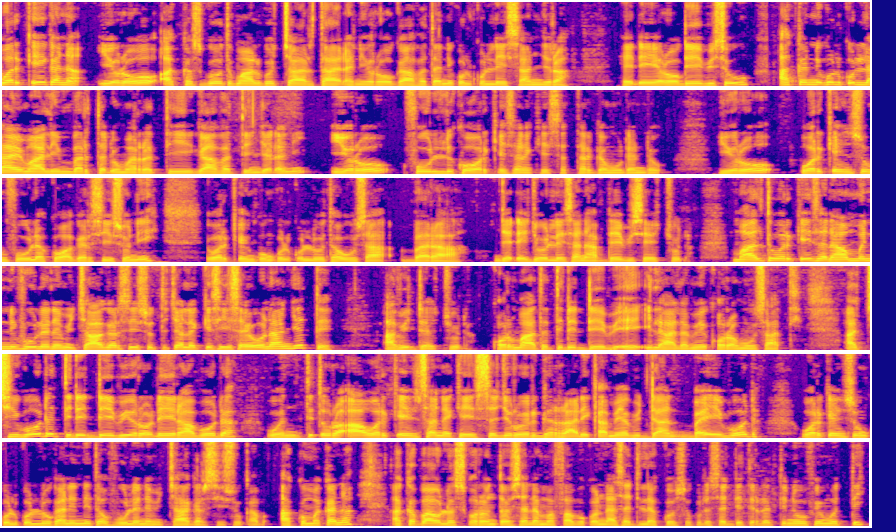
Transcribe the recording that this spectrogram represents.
warqee kana yeroo akkas gootu maal gochaa jirtaadhaan yeroo gaafatanii qulqulleessaan jira. Hedhee yeroo deebisu akka inni qulqullaa'e maaliin barta dhumarratti gaafattiin jedhanii yeroo fuulli koo warqee sana keessatti argamuu danda'u. Yeroo warqeen sun fuula koo agarsiisuun warqeen kun qulqulluu ta'uusaa baraa jedhee ijoollee sanaaf deebisee jechuudha. Maaltu warqee sana hamma inni fuula namichaa agarsiisutti calaqqisiisa yoo naan jette? Abidda jechuudha. Qormaatatti deddeebi'ee ilaalamee qoramuu isaati achii boodatti deddeebii yeroo dheeraa booda wanti xuraa'aa warqeen sana keessa jiru erga irraa dhiqamee abiddaan ba'ee booda warqeen sun qulqulluu kan inni ta'u fuula namichaa agarsiisuu qaba. Akkuma kana akka paawulos qorontoos lammaffaa boqonnaa sadii lakkoofsa kudha saddeet irratti nuuf himutti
